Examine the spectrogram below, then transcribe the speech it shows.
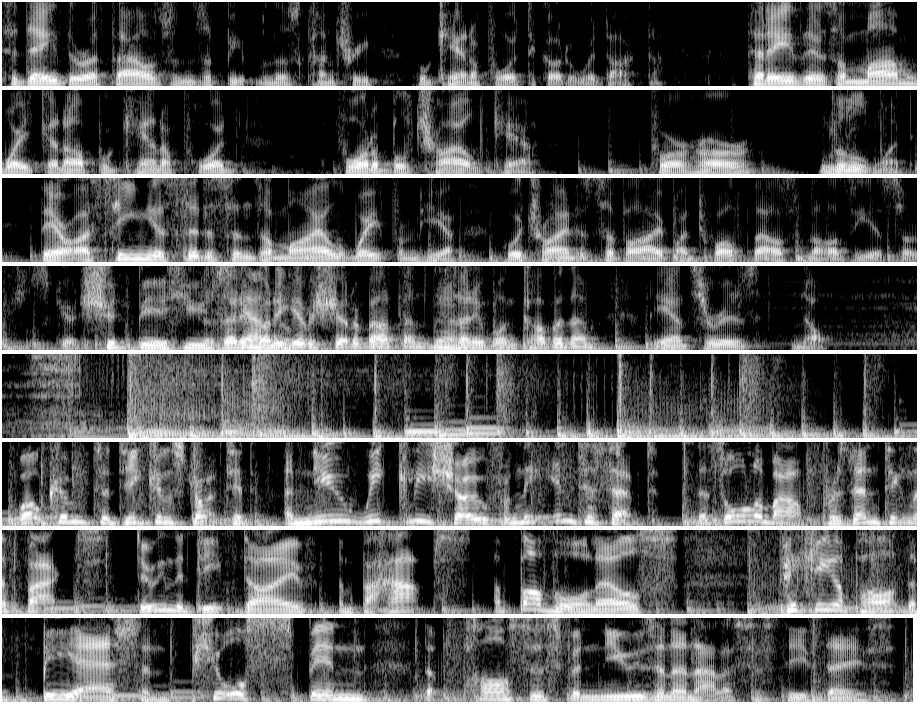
Today, there are thousands of people in this country who can't afford to go to a doctor. Today, there's a mom waking up who can't afford affordable child care for her little one. There are senior citizens a mile away from here who are trying to survive on $12,000 a year Social Security. Should be a huge Does anybody scandal. give a shit about them? Does Yeah. anyone cover them? The answer is no. Welcome to Deconstructed, a new weekly show from The Intercept that's all about presenting the facts, doing the deep dive, and perhaps, above all else, picking apart the BS and pure spin that passes for news and analysis these days.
